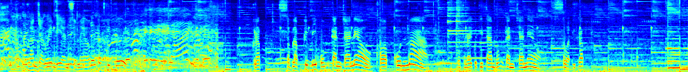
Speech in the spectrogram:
ำหลังจากเวียนเทียนเสร็จแล้ว ครับสำหรับคลิปนี้ผมกันชาแนลขอบคุณมากกดไลค์กดติดตามผมกันชาแนลสวัสดีครับ Thank you.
